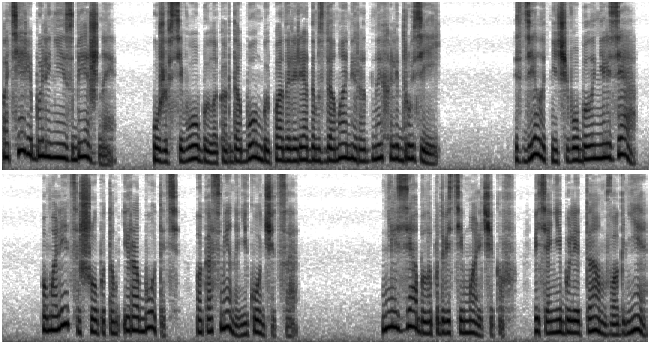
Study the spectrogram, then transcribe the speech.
Потери были неизбежны. Хуже всего было, когда бомбы падали рядом с домами родных или друзей. Сделать ничего было нельзя. Помолиться шепотом и работать, пока смена не кончится. Нельзя было подвести мальчиков, ведь они были там, в огне,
